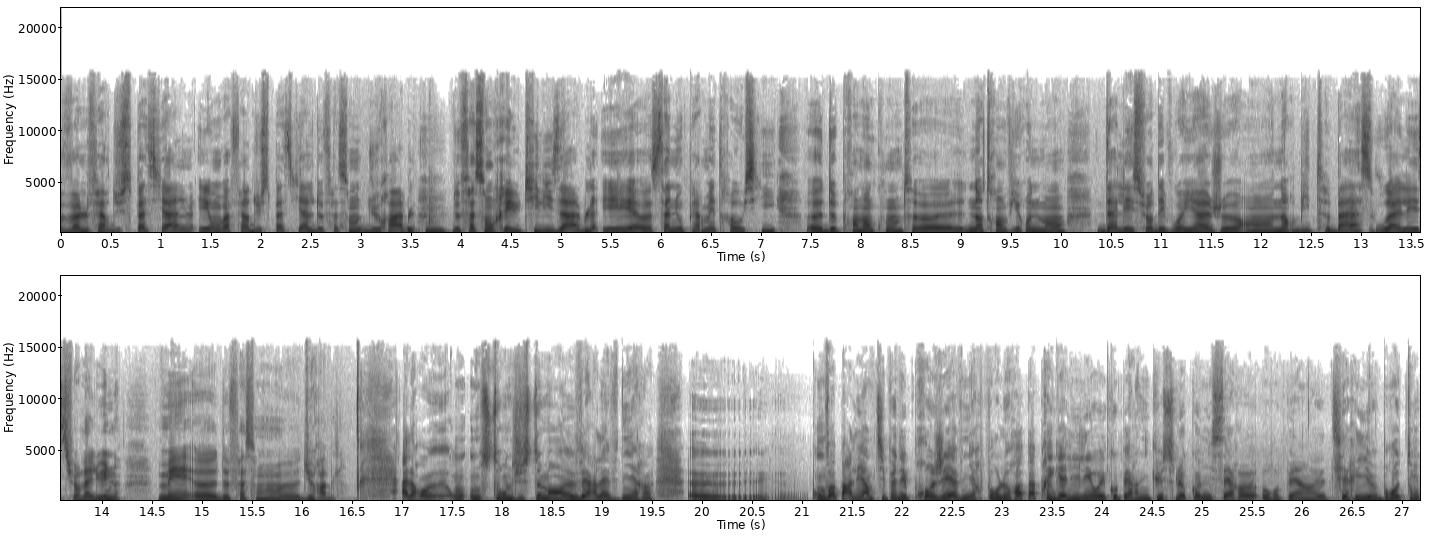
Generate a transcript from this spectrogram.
veulent faire du spatial et on va faire du spatial de façon durable, mm. de façon réutilisable et euh, ça nous permettra aussi euh, de prendre en compte euh, notre environnement, d'aller sur des voyages en orbite basse ou aller sur la Lune, mais de façon durable. Alors, on, se tourne justement vers l'avenir. on va parler un petit peu des projets à venir pour l'Europe. Après Galiléo et Copernicus, le commissaire européen Thierry Breton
